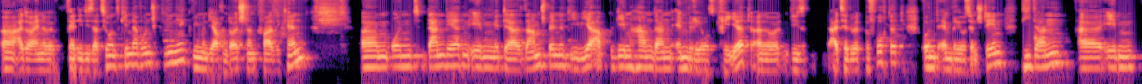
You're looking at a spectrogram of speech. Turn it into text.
äh, also eine Fertilisationskinderwunschklinik, wie man die auch in Deutschland quasi kennt. Ähm, und dann werden eben mit der Samenspende, die wir abgegeben haben, dann Embryos kreiert. Also diese Eizelle wird befruchtet und Embryos entstehen, die dann äh, eben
